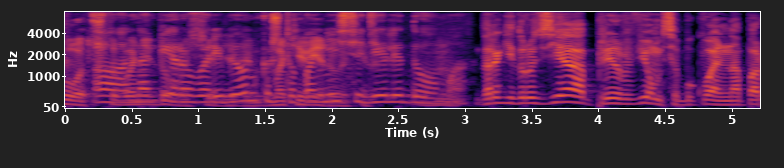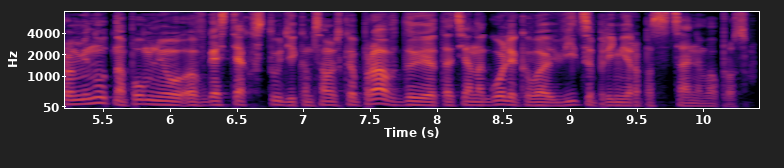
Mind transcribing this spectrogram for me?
Вот, а, чтобы на первого ребенка, чтобы они сидели дома. Дорогие друзья, прервемся буквально на пару минут. Напомню, в гостях в студии «Комсомольской правды» Татьяна Голикова, вице-премьер по социальным вопросам.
